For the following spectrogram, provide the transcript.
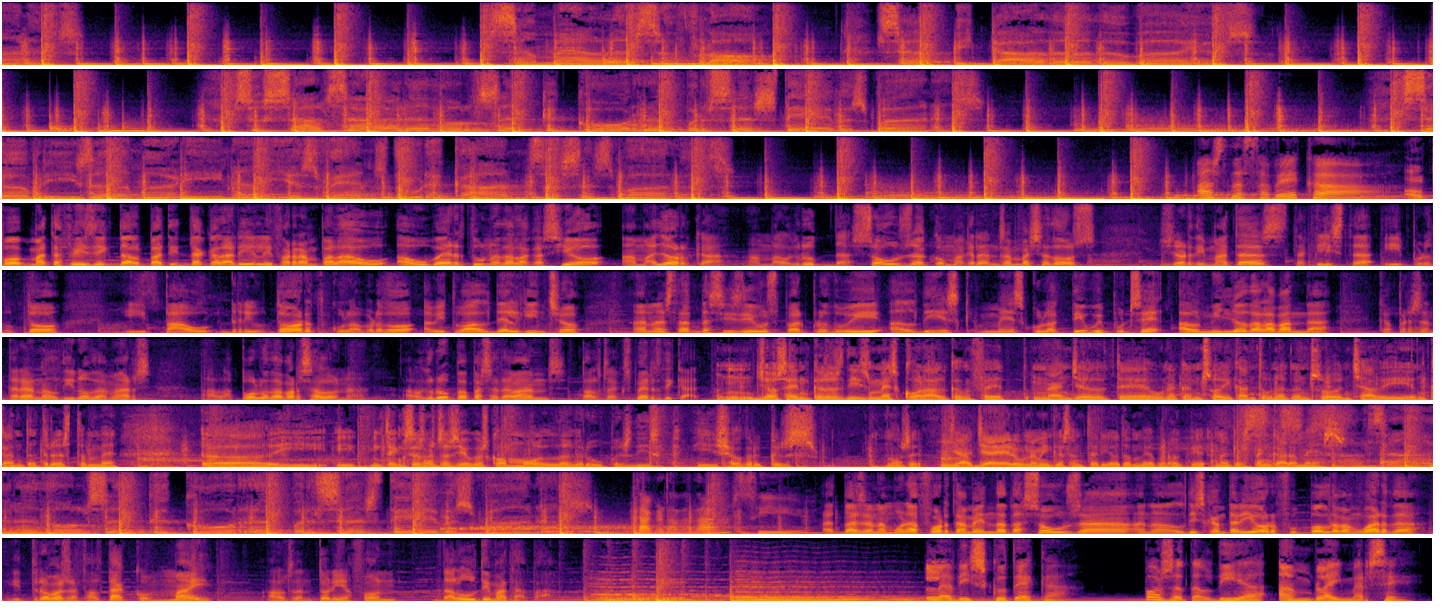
Has de saber que... El pop metafísic del Petit de Calaril i Ferran Palau ha obert una delegació a Mallorca, amb el grup de Sousa com a grans ambaixadors. Jordi Mates, teclista i productor, i Pau Riutort, col·laborador habitual del Guincho, han estat decisius per produir el disc més col·lectiu i potser el millor de la banda, que presentaran el 19 de març a l'Apolo de Barcelona. El grup ha passat abans pels experts d'ICAT. Jo sent que és el disc més coral que han fet. En Àngel té una cançó i canta una cançó, en Xavi en canta tres també, uh, i, i tinc la sensació que és com molt de grup el disc, i això crec que és no sé, ja, ja era una mica l'anterior també, però que en aquest encara més. Salsa agradolça Si... Et vas enamorar fortament de De Sousa en el disc anterior, Futbol d'avantguarda, i trobes a faltar, com mai, els Antònia Font de l'última etapa. La discoteca. Posa't al dia amb Blai Mercè.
